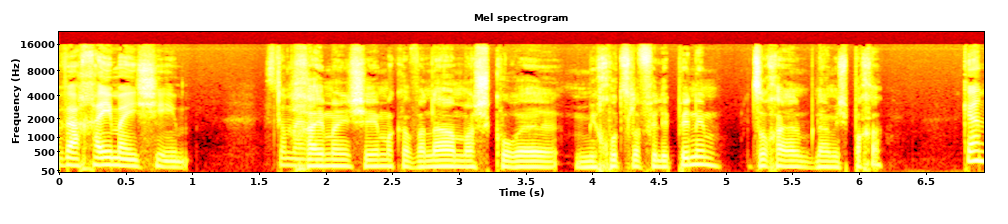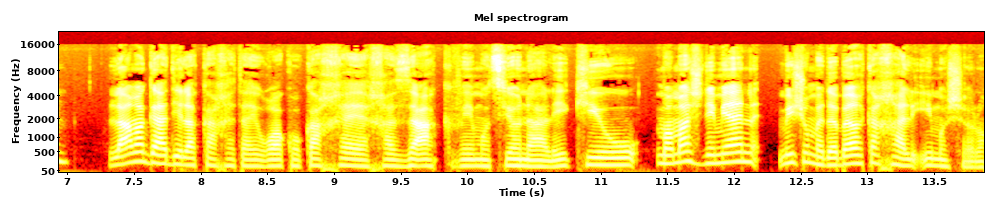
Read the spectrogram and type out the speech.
והחיים האישיים. זאת אומרת, החיים האישיים, הכוונה מה שקורה מחוץ לפיליפינים, לצורך העניין בני המשפחה. כן. למה גדי לקח את האירוע כל כך uh, חזק ואמוציונלי? כי הוא ממש דמיין מישהו מדבר ככה על אימא שלו.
